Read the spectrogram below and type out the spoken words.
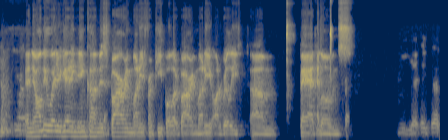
And the only way you're getting income is borrowing money from people or borrowing money on really um, bad loans. Yeah, it, uh,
